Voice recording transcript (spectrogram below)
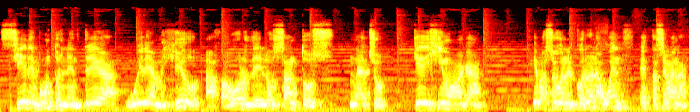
Siete puntos le entrega William Hill a favor de los Santos. Nacho, ¿qué dijimos acá? ¿Qué pasó con el Corona Wentz esta semana?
